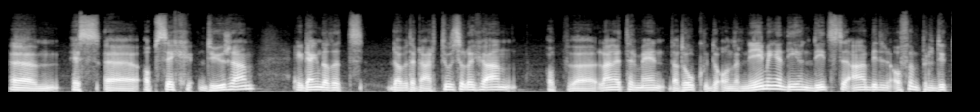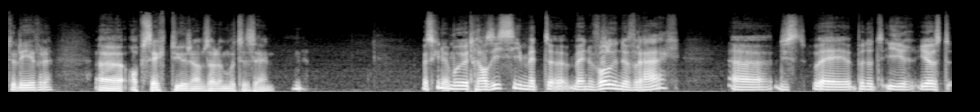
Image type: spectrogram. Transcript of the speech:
um, is uh, op zich duurzaam. Ik denk dat, het, dat we er naartoe zullen gaan op uh, lange termijn dat ook de ondernemingen die hun diensten aanbieden of hun producten leveren uh, op zich duurzaam zullen moeten zijn. Misschien een mooie transitie met mijn volgende vraag. dus wij hebben het hier juist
